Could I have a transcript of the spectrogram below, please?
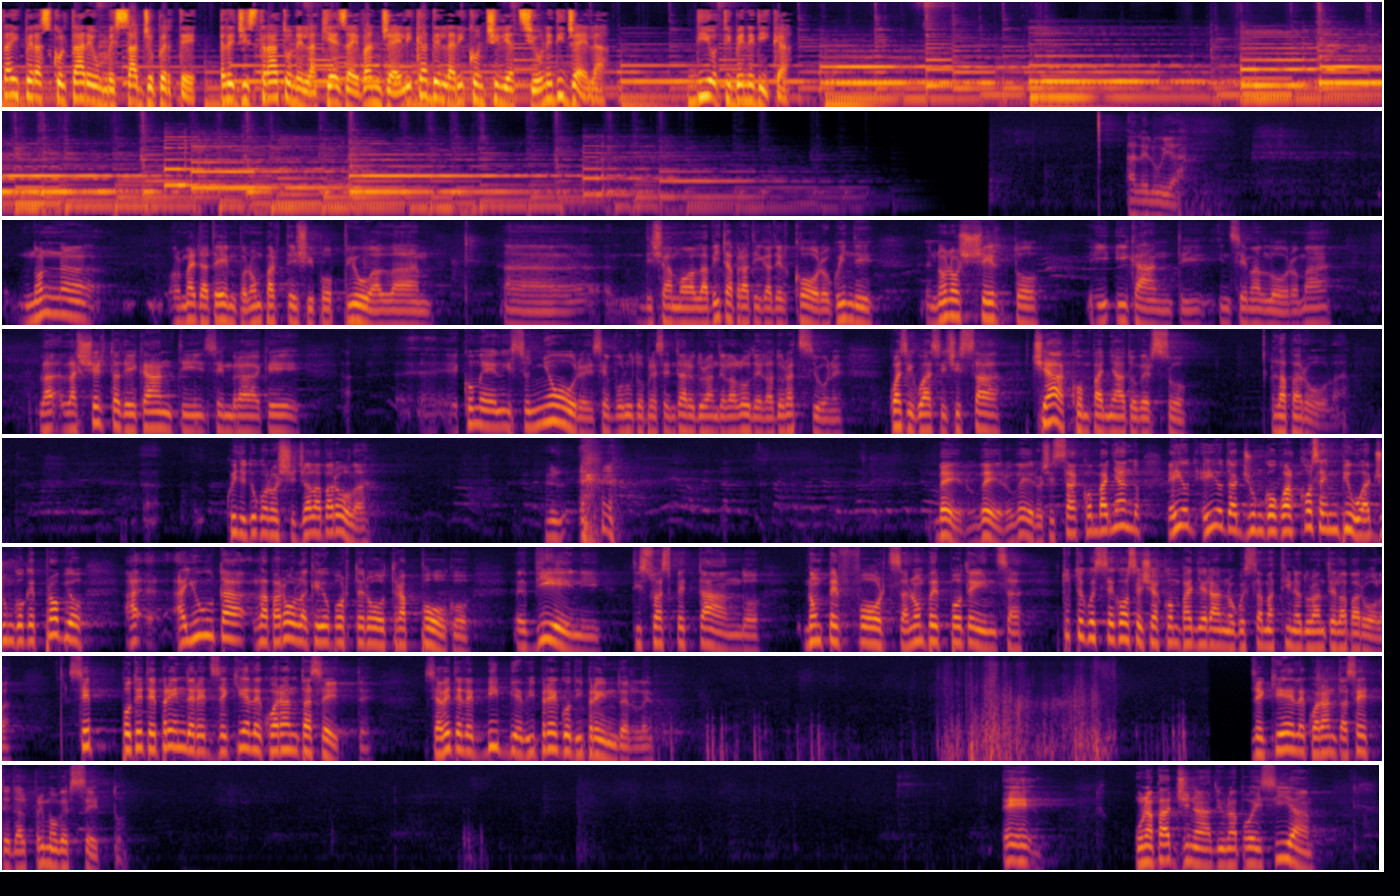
Stai per ascoltare un messaggio per te, registrato nella Chiesa Evangelica della Riconciliazione di Gela. Dio ti benedica. Ormai da tempo non partecipo più alla, eh, diciamo, alla vita pratica del coro, quindi non ho scelto i, i canti insieme a loro, ma la, la, scelta dei canti sembra che è eh, come il Signore si è voluto presentare durante la lode e l'adorazione, quasi quasi ci, sta, ci ha accompagnato verso la parola. Quindi tu conosci già la parola? Vero, vero, vero, ci sta accompagnando e io, io ti aggiungo qualcosa in più, aggiungo che proprio a, aiuta la parola che io porterò tra poco. Eh, vieni, ti sto aspettando, non per forza, non per potenza. Tutte queste cose ci accompagneranno questa mattina durante la parola. Se potete prendere Ezechiele 47, se avete le Bibbie vi prego di prenderle. Ezechiele 47 dal primo versetto. È una pagina di una poesia,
